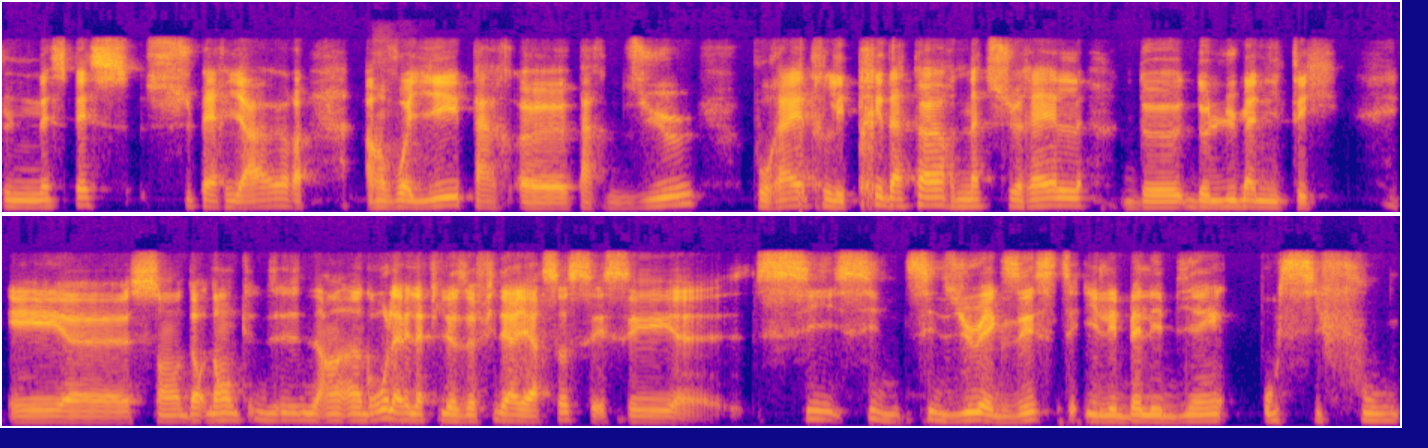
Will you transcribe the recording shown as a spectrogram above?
une espèce supérieure envoyée par, par Dieu pour être les prédateurs naturels de, de l'humanité. Et euh, donc, en, gros, la, la, philosophie derrière ça, c'est euh, si, si, si, Dieu existe, il est bel et bien aussi fou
